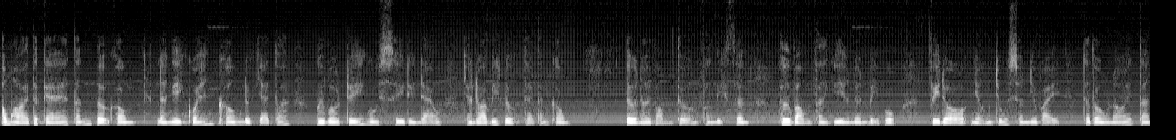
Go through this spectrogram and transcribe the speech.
Ông hỏi tất cả tánh tự không là nghi quán không được giải thoát, người vô trí ngu si điên đảo, chẳng rõ biết được thể tánh không. Từ nơi vọng tưởng phân biệt sinh, hư vọng phan duyên nên bị buộc, vì độ những chúng sinh như vậy, Thế Tôn nói tánh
